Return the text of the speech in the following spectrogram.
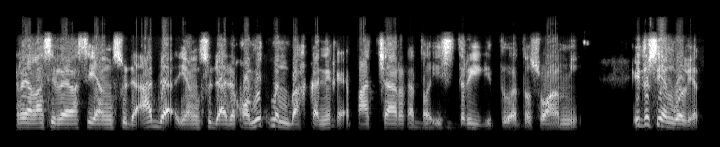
relasi-relasi yang sudah ada, yang sudah ada komitmen bahkan ya kayak pacar atau istri gitu atau suami. Itu sih yang gue lihat.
